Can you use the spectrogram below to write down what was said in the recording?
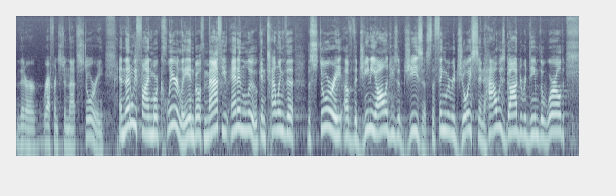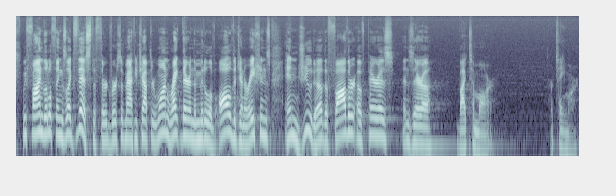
that are referenced in that story. And then we find more clearly in both Matthew and in Luke, in telling the, the story of the genealogies of Jesus, the thing we rejoice in, how is God to redeem the world, we find little things like this. The third verse of Matthew chapter 1, right there in the middle of all the generations, and Judah, the father of Perez and Zerah, by Tamar, or Tamar.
